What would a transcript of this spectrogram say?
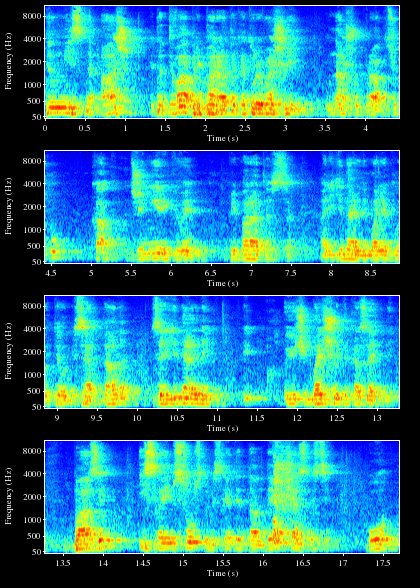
телмиста H – это два препарата, которые вошли в нашу практику, как дженериковые препараты с оригинальной молекулой телмисартана, с оригинальной и очень большой доказательной базой и своим собственным исследованием тандем, в частности, по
